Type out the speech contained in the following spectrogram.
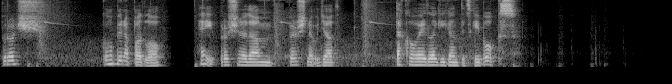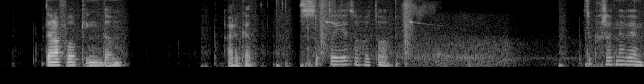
Proč? Koho by napadlo? Hej, proč nedám... Proč neudělat takovýhle gigantický box? Danafall Kingdom. Argat. Co to je tohoto? To pořád nevím.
